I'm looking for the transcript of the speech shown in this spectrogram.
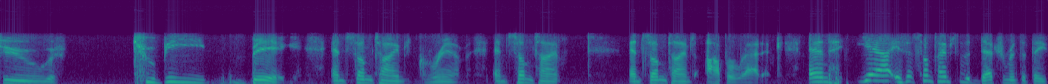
to to be big and sometimes grim and sometimes and sometimes operatic. And yeah, is it sometimes to the detriment that they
